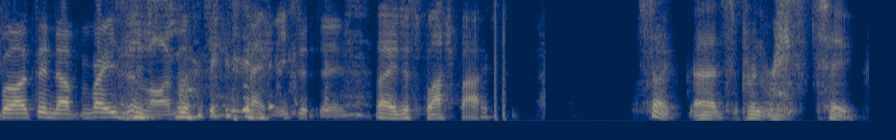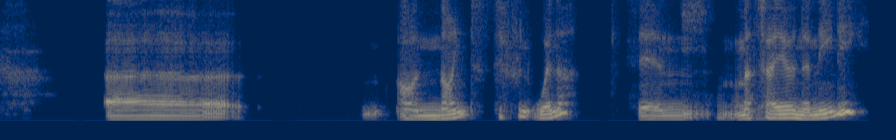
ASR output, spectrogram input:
Well, I didn't have a racing line. What do you expect me to do? No, just flashbacks. So, uh, sprint race two. Uh, our ninth different winner in Matteo Nannini.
